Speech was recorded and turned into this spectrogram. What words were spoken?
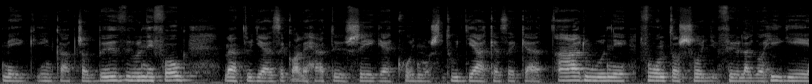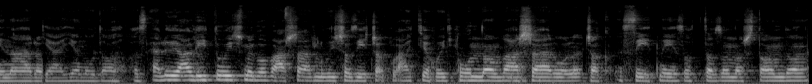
még inkább csak bővülni fog, mert ugye ezek a lehetőségek, hogy most tudják ezeket árulni. Fontos, hogy főleg a higiénára járjon oda az előállító is, meg a vásárló is azért csak látja, hogy honnan vásárol, csak szétnéz ott azon a standon.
